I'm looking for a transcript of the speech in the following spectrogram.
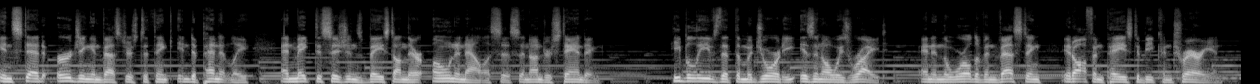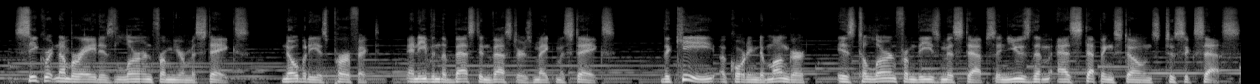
instead urging investors to think independently and make decisions based on their own analysis and understanding. He believes that the majority isn't always right, and in the world of investing, it often pays to be contrarian. Secret number 8 is learn from your mistakes. Nobody is perfect, and even the best investors make mistakes. The key, according to Munger, is to learn from these missteps and use them as stepping stones to success.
